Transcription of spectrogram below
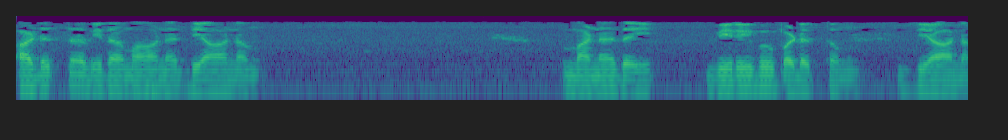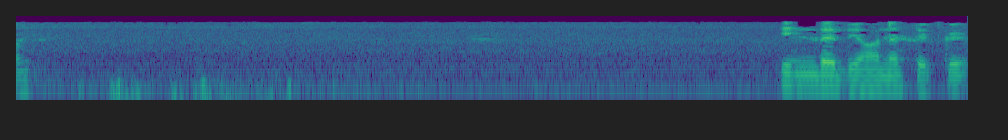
அடுத்த விதமான தியானம். மனதை விரிவுபடுத்தும் தியானம். இந்த தியானத்திற்கு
